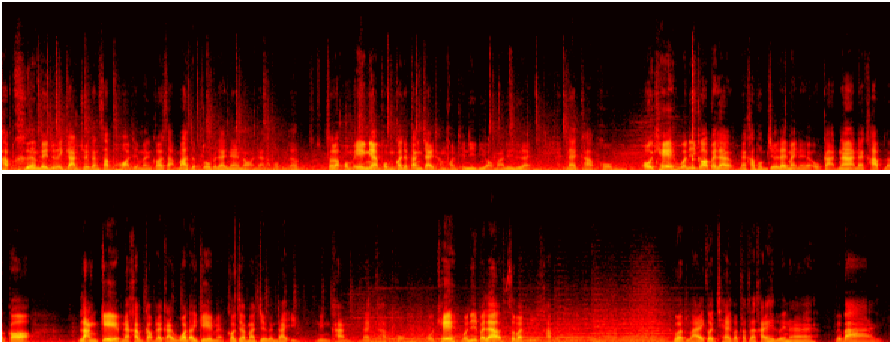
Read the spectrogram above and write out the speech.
ขับเคลื่อนไปด้วยกันช่วยกันซัพพอร์ตเดี๋ยวมันก็สามารถเติบโตไปได้แน่นอนนะครับผมแล้วสำหรับผมเองเนี่ยผมก็จะตั้งใจทำคอนเทนต์ดีๆออกมาเรื่อยๆนะครับผมโอเค วันนี้ก็ไปแล้วนะครับผมเจอได้ใหม่ในโอกาสหน้านะครับ แล้วก็ หลังเกมนะครับกับรายการ What a Game เนี่ยก็จะมาเจอกันได้อีกหนึ่งครั้งนะครับผมโอเค วันนี้ไปแล้วสวัสดีครับ กดไลค์กดแชร์กด Subscribe ให้ด้วยนะ บ๊ายบาย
